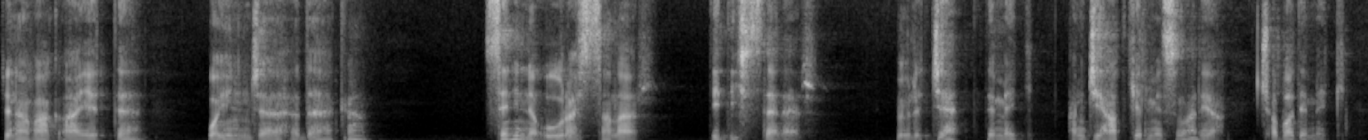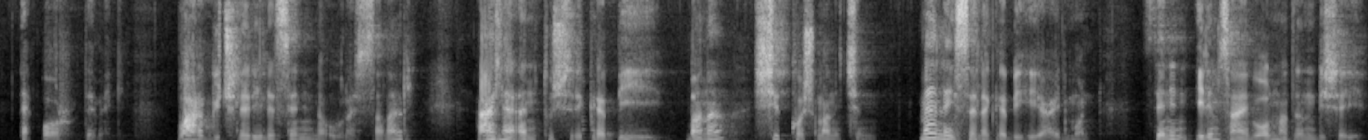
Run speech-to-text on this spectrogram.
Cenab-ı Hak ayette ve in cahadaka seninle uğraşsalar, didişseler. Böyle cehd demek, hani cihat kelimesi var ya, çaba demek, efor demek. Var güçleriyle seninle uğraşsalar, ala en tuşrike bi, bana şirk koşman için. Me leyse leke bihi ilmun. Senin ilim sahibi olmadığın bir şeyi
